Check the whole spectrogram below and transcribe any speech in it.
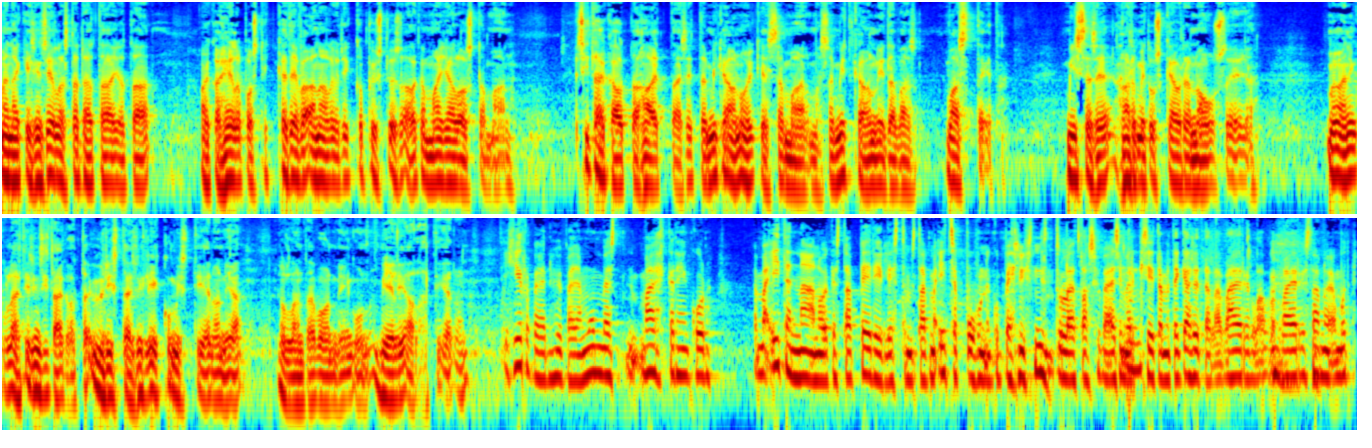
mä näkisin sellaista dataa, jota aika helposti kätevä analyytikko pystyisi alkamaan jalostamaan. Sitä kautta haettaisiin, että mikä on oikeassa maailmassa, mitkä on niitä vasteita, missä se harmituskäyrä nousee. Ja mä niin kuin lähtisin sitä kautta, yhdistäisin liikkumistiedon ja jollain tavoin niin kuin mielialatiedon. Hirveän hyvä ja mun mielestä mä ehkä niin kuin mä itse näen oikeastaan pelilistamista, mä itse puhun niin pelistä, nyt tulee taas hyvä esimerkki mm. siitä, miten käsitellään vähän eri lavalla eri sanoja, mutta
